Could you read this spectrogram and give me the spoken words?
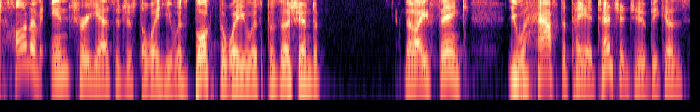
ton of intrigue as to just the way he was booked, the way he was positioned, that I think you have to pay attention to because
